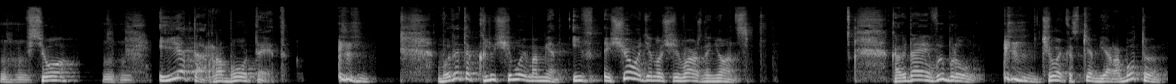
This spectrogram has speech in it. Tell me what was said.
Угу. Все. Угу. И это работает. вот это ключевой момент. И еще один очень важный нюанс. Когда я выбрал человека, с кем я работаю,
